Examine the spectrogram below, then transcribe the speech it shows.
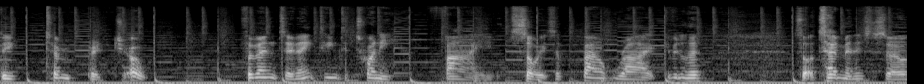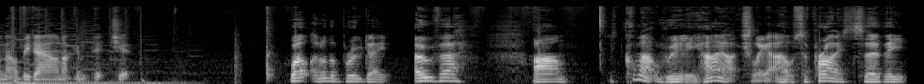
the temperature, oh, fermenting 18 to 25, so it's about right. Give it another sort of 10 minutes or so and that'll be down, I can pitch it. Well, another brew day over. Um, it's come out really high actually, I was surprised. So the,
